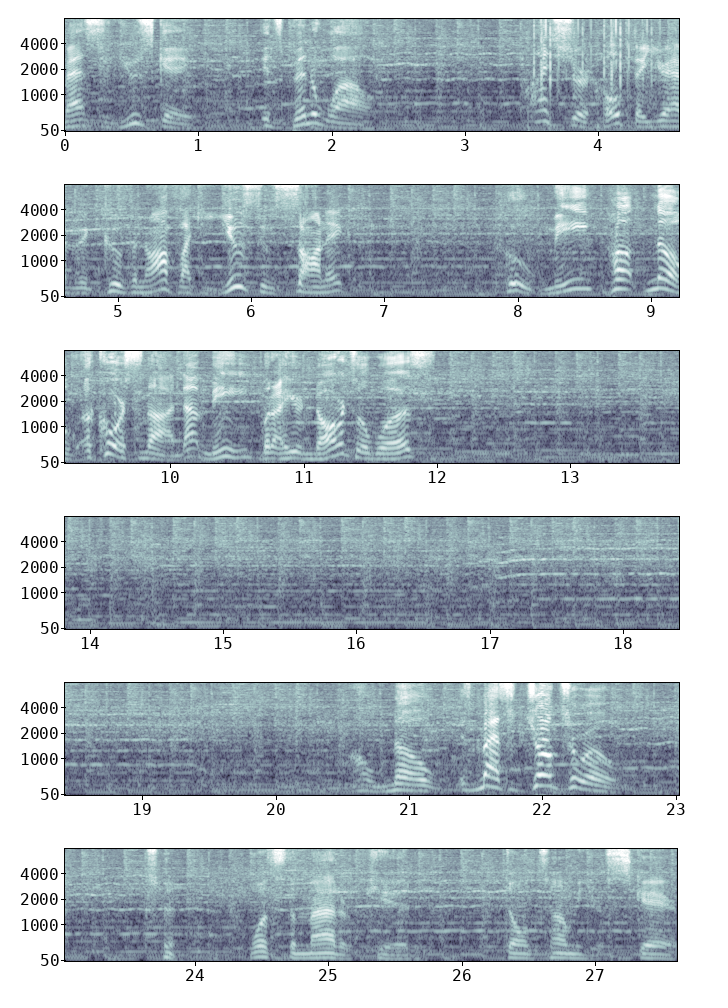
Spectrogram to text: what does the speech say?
Master Yusuke, it's been a while. I sure hope that you haven't been goofing off like you used to, Sonic. Who, me? Huh? No, of course not. Not me, but I hear Naruto was. No, it's Master Jotaro! What's the matter, kid? Don't tell me you're scared,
